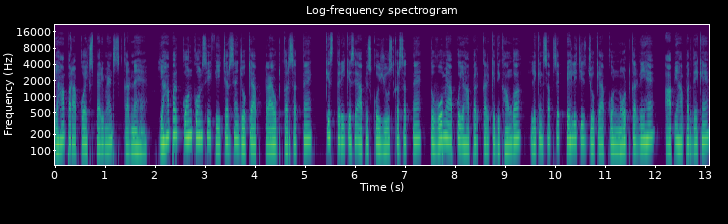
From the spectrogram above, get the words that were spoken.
यहाँ पर आपको एक्सपेरिमेंट्स करने हैं। यहाँ पर कौन कौन सी फीचर्स हैं जो कि आप ट्राई आउट कर सकते हैं? किस तरीके से आप इसको यूज़ कर सकते हैं? तो वो मैं आपको यहाँ पर करके दिखाऊँगा। लेकिन सबसे पहली चीज़ जो कि आपको नोट करनी है, आप यहाँ पर देखें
